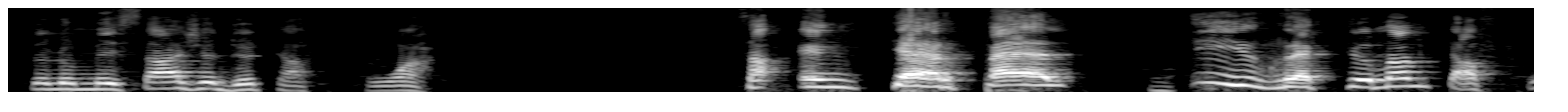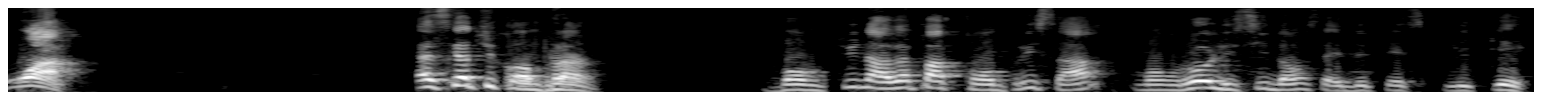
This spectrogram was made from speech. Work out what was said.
C'est le message de ta foi. Ça interpelle directement ta foi. Est-ce que tu comprends? Bon, tu n'avais pas compris ça. Mon rôle ici, donc, c'est de t'expliquer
